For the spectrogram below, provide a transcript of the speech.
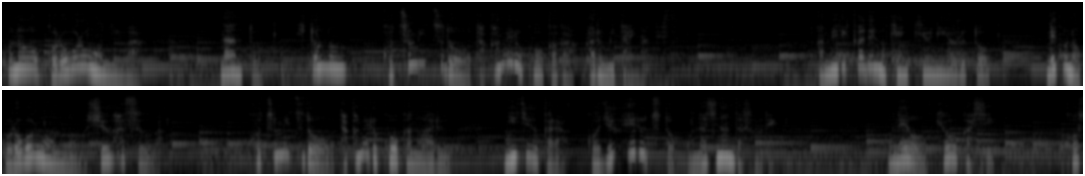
このゴロゴロ音にはなんと人の骨密度を高める効果があるみたいなんです。アメリカでの研究によると猫のゴロゴロ音の周波数は骨密度を高める効果のある20から 50Hz と同じなんだそうで骨を強化し骨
